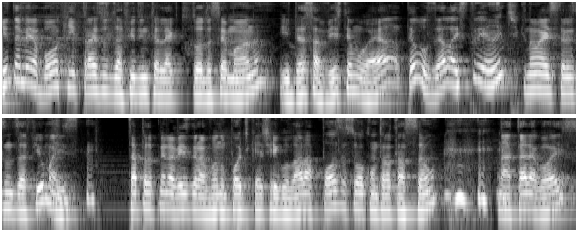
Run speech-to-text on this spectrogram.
Quem também é bom é quem traz o desafio do intelecto toda semana. E dessa vez temos ela, temos ela estreante, que não é estreante no desafio, mas está pela primeira vez gravando um podcast regular após a sua contratação. Natália Góes.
